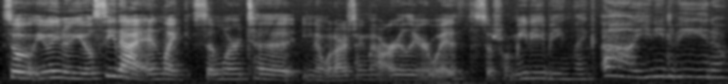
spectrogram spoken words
so you know you'll see that and like similar to you know what I was talking about earlier with social media being like, oh, you need to be you know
